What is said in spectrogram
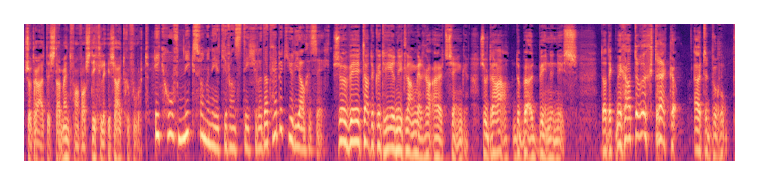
Zodra het testament van Van Stichelen is uitgevoerd. Ik hoef niks van meneertje van Stichelen, dat heb ik jullie al gezegd. Ze weet dat ik het hier niet lang meer ga uitzingen. Zodra de buit binnen is. Dat ik me ga terugtrekken uit het beroep.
